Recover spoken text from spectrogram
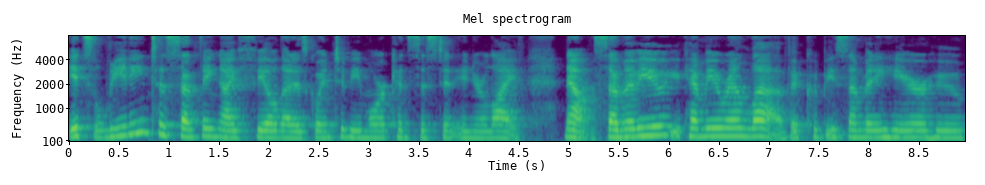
it's leading to something I feel that is going to be more consistent in your life. Now, some of you, you can be around love. It could be somebody here who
